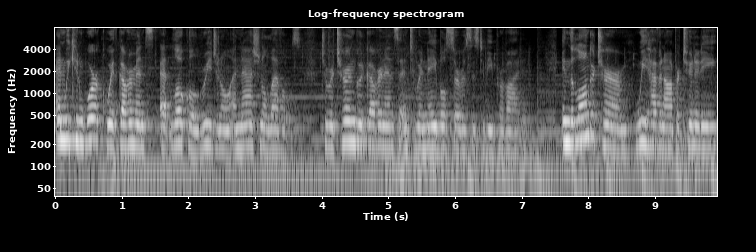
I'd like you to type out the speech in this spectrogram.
And we can work with governments at local, regional, and national levels to return good governance and to enable services to be provided. In the longer term, we have an opportunity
